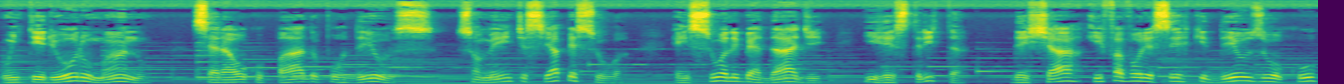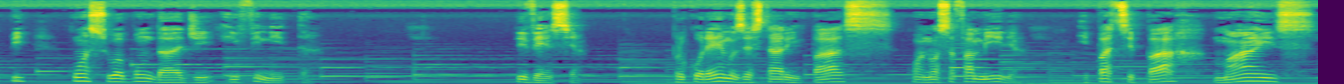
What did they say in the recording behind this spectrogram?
O interior humano será ocupado por Deus somente se a pessoa, em sua liberdade irrestrita, deixar e favorecer que Deus o ocupe com a sua bondade infinita vivência. Procuremos estar em paz com a nossa família e participar mais,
